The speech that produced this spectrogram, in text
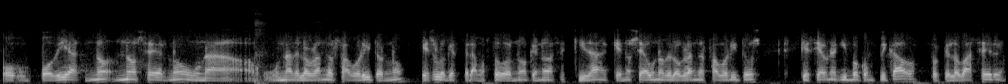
o podía no no ser, ¿no? Una una de los grandes favoritos, ¿no? Eso es lo que esperamos todos, ¿no? Que no quizá que no sea uno de los grandes favoritos, que sea un equipo complicado, porque lo va a ser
